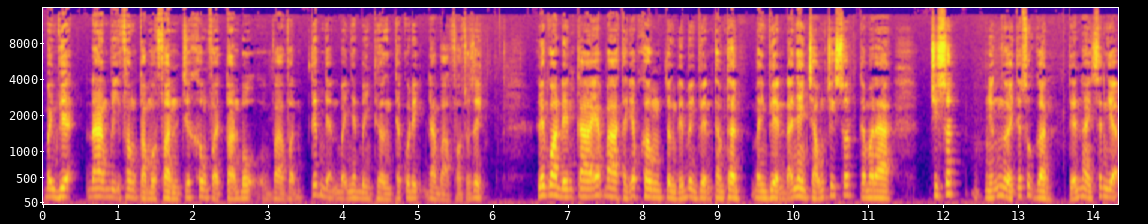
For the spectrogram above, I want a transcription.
bệnh viện đang bị phong tỏa một phần chứ không phải toàn bộ và vẫn tiếp nhận bệnh nhân bình thường theo quy định đảm bảo phòng chống dịch. Liên quan đến ca F3 thành F0 từng đến bệnh viện thăm thân, bệnh viện đã nhanh chóng trích xuất camera, truy xuất những người tiếp xúc gần, tiến hành xét nghiệm.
